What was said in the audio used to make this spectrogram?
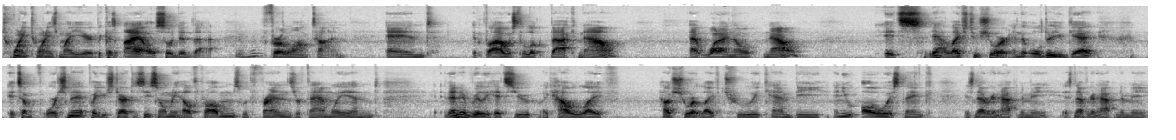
2020 is my year, because I also did that mm-hmm. for a long time. And if I was to look back now at what I know now, it's yeah, life's too short. And the older you get, it's unfortunate, but you start to see so many health problems with friends or family, and then it really hits you like how life, how short life truly can be. And you always think it's never gonna happen to me. It's never gonna happen to me.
